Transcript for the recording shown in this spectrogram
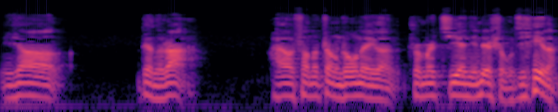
你像电子战，还有上到郑州那个专门接您这手机的，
